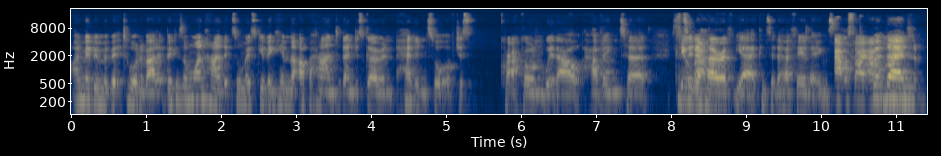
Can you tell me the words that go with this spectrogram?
I maybe I'm a bit torn about it because on one hand it's almost giving him the upper hand to then just go and head and sort of just crack on without having to consider her yeah consider her feelings. Outside, out But then.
